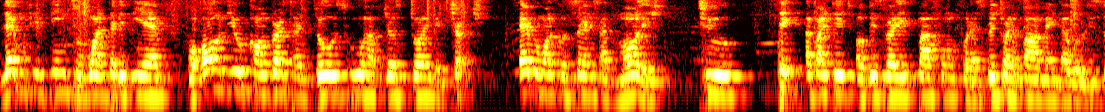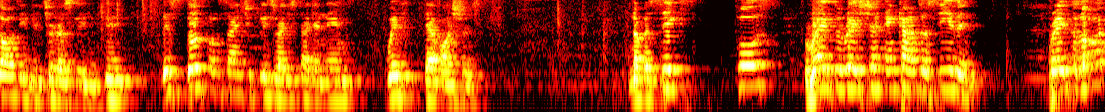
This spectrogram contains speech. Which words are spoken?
11.15 to 1.30 p.m. for all new converts and those who have just joined the church. Everyone concerned is admonished to take advantage of this very platform for the spiritual empowerment that will result in victorious living. This, those concerned should please register their names with their ushers. Number six, post-resurrection encounter season. Praise the Lord.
